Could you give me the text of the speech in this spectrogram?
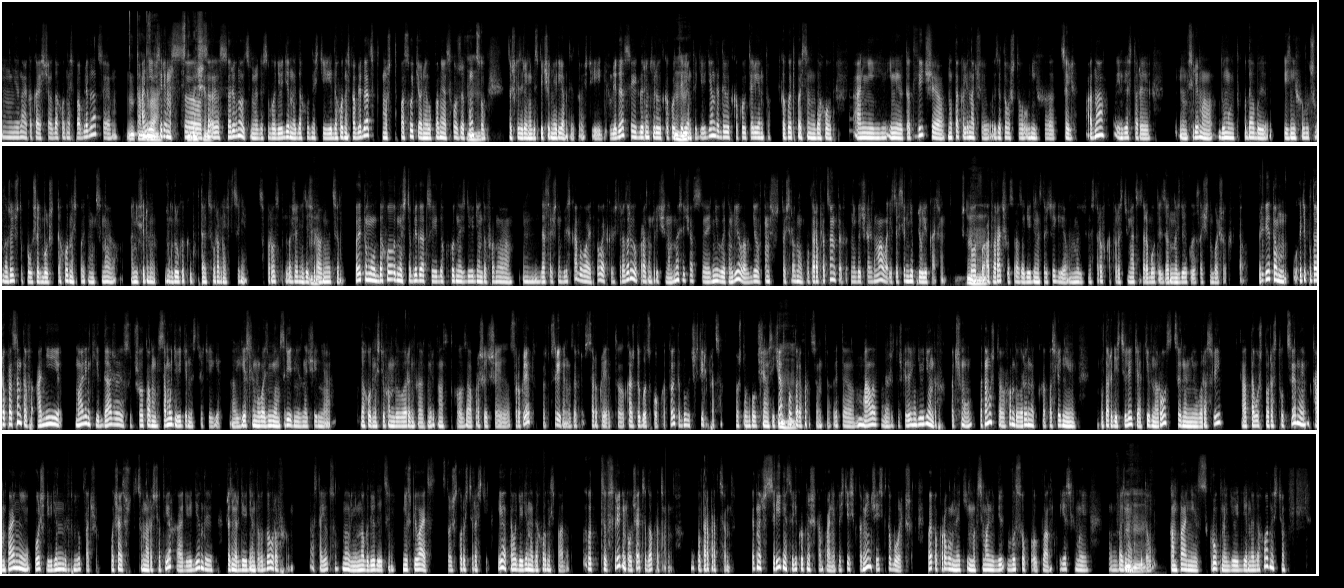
не знаю, какая сейчас доходность по облигациям. Ну, там Они все время с, с, соревнуются между собой, дивидендная доходность и доходность по облигациям, потому что, по сути, они выполняют схожую функцию угу. С точки зрения обеспечения ренты. То есть и облигации гарантируют какую-то угу. ренту, дивиденды дают какую-то ренту, какой-то пассивный доход. Они имеют отличия, но так или иначе, из-за того, что у них э, цель одна, инвесторы все время думают, куда бы из них лучше вложить, чтобы получать больше доходность, поэтому цена, они все время друг друга как бы пытаются уравнять в цене. Спрос, предложение здесь уравнивает цену. Поэтому доходность облигаций и доходность дивидендов, она достаточно близка бывает. Бывает, конечно, разрывы по разным причинам, но сейчас э, не в этом дело. Дело в том, что все равно полтора процента – это необычайно мало и совсем не привлекательно. Что mm-hmm. отворачивает сразу дивидендная стратегия у многих инвесторов, которые стремятся заработать за одну сделку достаточно большой капитал. При этом эти полтора процентов, они маленькие даже с учетом самой дивидендной стратегии. А если мы возьмем среднее значение доходности фондового рынка американского за прошедшие 40 лет, то есть в среднем за 40 лет э, каждый год сколько, то это было 4%. То, что мы получаем сейчас, полтора процента, это мало даже с точки зрения дивидендов. Почему? Потому что фондовый рынок последние полтора десятилетия активно рос, цены на него росли, а от того, что растут цены, компании больше дивидендов не выплачивают. Получается, что цена растет вверх, а дивиденды, размер дивидендов в долларов остается, ну, или немного двигается, не успевает той же скоростью расти. И от того дивидендная доходность падает. Вот в среднем получается 2%, полтора процента. Это значит средняя среди крупнейших компаний. То есть есть кто меньше, есть кто больше. Давай попробуем найти максимально высокую планку. Если мы возьмем mm-hmm. какую-то компанию с крупной дивидендной доходностью,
